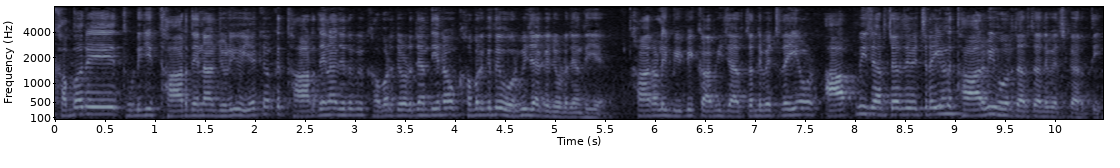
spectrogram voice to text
ਖਬਰ ਇਹ ਥੋੜੀ ਜੀ ਥਾਰ ਦੇ ਨਾਲ ਜੁੜੀ ਹੋਈ ਹੈ ਕਿਉਂਕਿ ਥਾਰ ਦੇ ਨਾਲ ਜਦੋਂ ਕੋਈ ਖਬਰ ਜੁੜ ਜਾਂਦੀ ਹੈ ਨਾ ਉਹ ਖਬਰ ਕਿਤੇ ਹੋਰ ਵੀ ਜਾ ਕੇ ਜੁੜ ਜਾਂਦੀ ਹੈ। ਥਾਰ ਵਾਲੀ ਬੀਬੀ ਕਾਫੀ ਚਰਚਾ ਦੇ ਵਿੱਚ ਰਹੀ ਹੁਣ ਆਪ ਵੀ ਚਰਚਾ ਦੇ ਵਿੱਚ ਰਹੀ ਹੁਣ ਥਾਰ ਵੀ ਹੋਰ ਚਰਚਾ ਦੇ ਵਿੱਚ ਕਰਤੀ।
